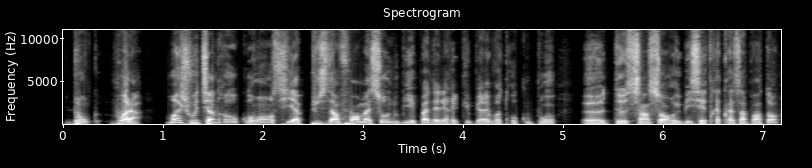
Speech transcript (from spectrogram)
Donc voilà. Moi, je vous tiendrai au courant s'il y a plus d'informations. N'oubliez pas d'aller récupérer votre coupon euh, de 500 rubis. C'est très, très important.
